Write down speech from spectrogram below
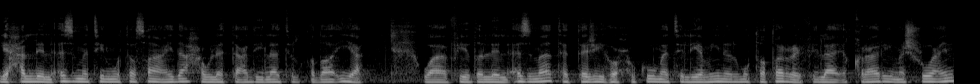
لحل الأزمة المتصاعدة حول التعديلات القضائية. وفي ظل الأزمة تتجه حكومة اليمين المتطرف إلى إقرار مشروع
